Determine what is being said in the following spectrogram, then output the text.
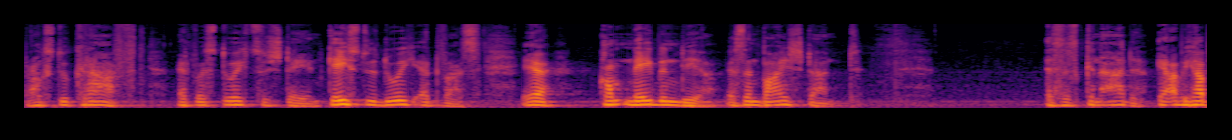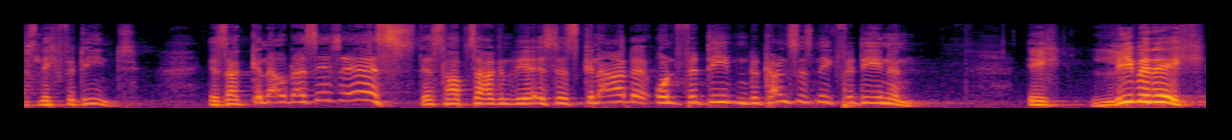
Brauchst du Kraft? etwas durchzustehen. Gehst du durch etwas? Er kommt neben dir. Es ist ein Beistand. Es ist Gnade. Ja, aber ich habe es nicht verdient. Er sagt, genau das ist es. Deshalb sagen wir, es ist Gnade und verdienen. Du kannst es nicht verdienen. Ich liebe dich.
